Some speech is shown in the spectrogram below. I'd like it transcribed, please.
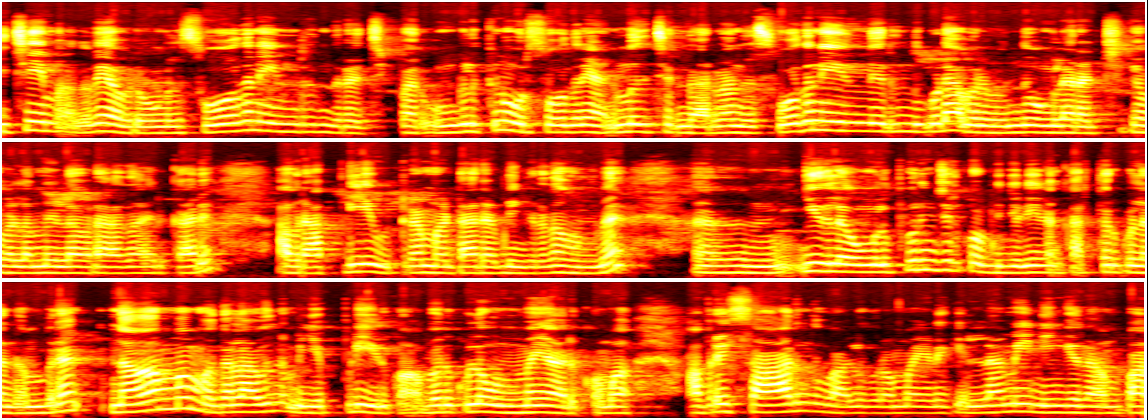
நிச்சயமாகவே அவர் உங்களை சோதனையிலிருந்து ரசிப்பார் உங்களுக்குன்னு ஒரு சோதனை அனுமதிச்சிருந்தாருன்னா அந்த சோதனையிலிருந்து கூட அவர் வந்து உங்களை ரட்சிக்க வல்லமையுள்ளவராக தான் இருக்கார். அவர் அப்படியே விட்டுற மாட்டார் அப்படிங்கிறதான் உண்மை இதில் உங்களுக்கு புரிஞ்சிருக்கும் அப்படின்னு சொல்லி நான் கத்தருக்குள்ளே நம்புகிறேன் நாம் முதலாவது நம்ம எப்படி இருக்கோம்? அவருக்குள்ளே உண்மையாக இருக்கோமா? அவரை சார்ந்து வாழ்கிறோமா? எனக்கு எல்லாமே நீங்கள் தான்ப்பா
